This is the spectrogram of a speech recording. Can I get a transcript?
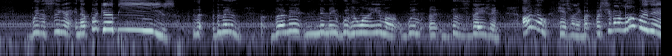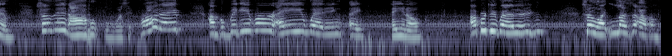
with a singer in the Eyed Peas. The, the man, the man named Will Who I Am or Will, uh, this is. I know his name, but, but she fell in love with him. So then, ah, what was it? Friday, um, we gave her a wedding, a, a you know, a birthday wedding. So like, let's, um,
